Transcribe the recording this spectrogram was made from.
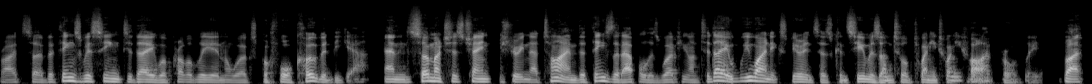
right? So the things we're seeing today were probably in the works before COVID began. And so much has changed during that time. The things that Apple is working on today, we won't experience as consumers until 2025, probably. But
